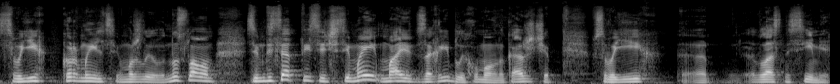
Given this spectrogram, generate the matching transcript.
своїх кормильців, можливо. Ну, словом, 70 тисяч сімей мають загиблих, умовно кажучи, в своїх. е, Власне, сім'ях.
